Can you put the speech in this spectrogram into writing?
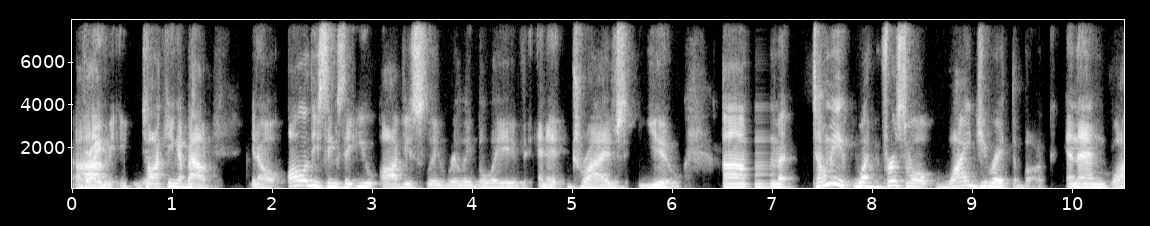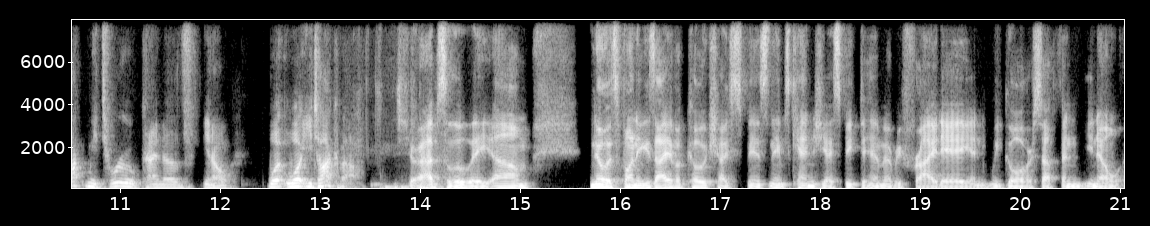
Um. Talking about, you know, all of these things that you obviously really believe and it drives you. Um, tell me what, first of all, why did you write the book? And then walk me through kind of, you know, what what you talk about. Sure, absolutely. Um, No, it's funny because I have a coach. I his name's Kenji. I speak to him every Friday, and we go over stuff. And you know,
